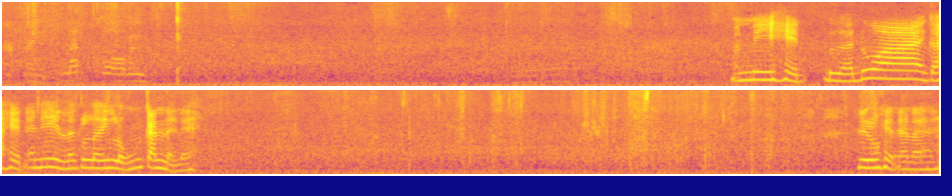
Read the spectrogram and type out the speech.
หากไปรัดคอมัน มันมีเห็ดเบื่อด้วยกับเห็ดอันนี้แล้วก็เลยหลงกันหน่อยเลยไม่รู้เห็ดอะไรนะ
